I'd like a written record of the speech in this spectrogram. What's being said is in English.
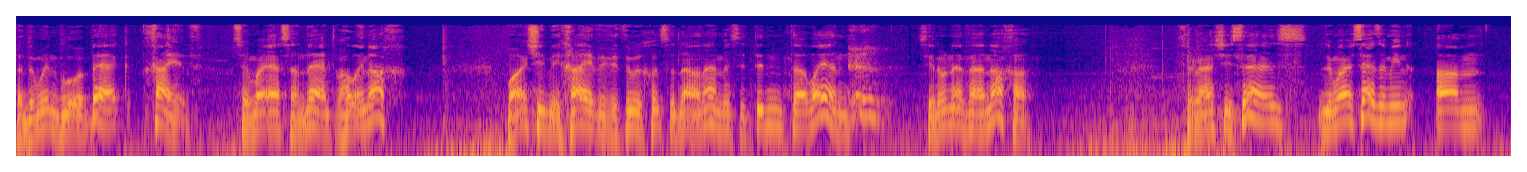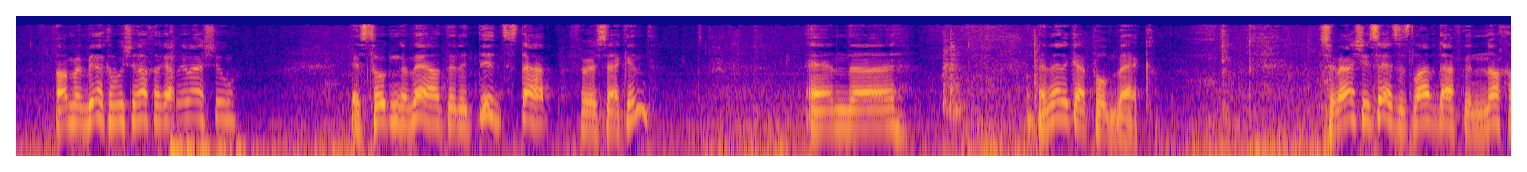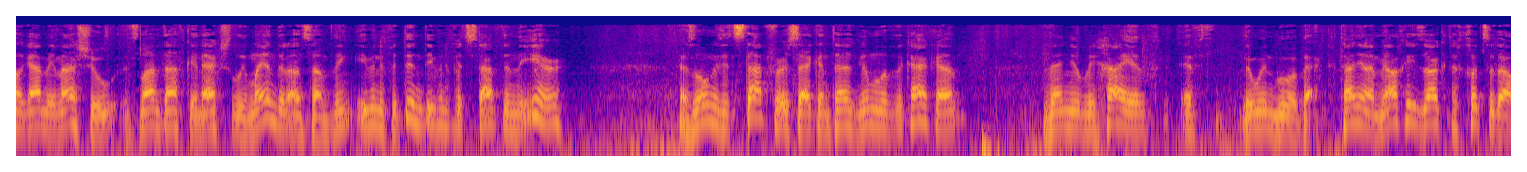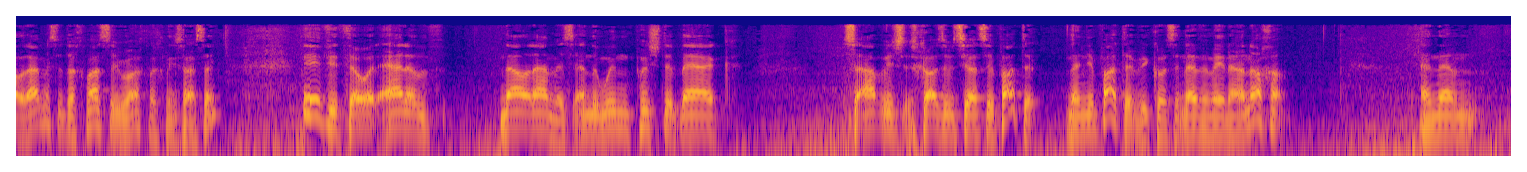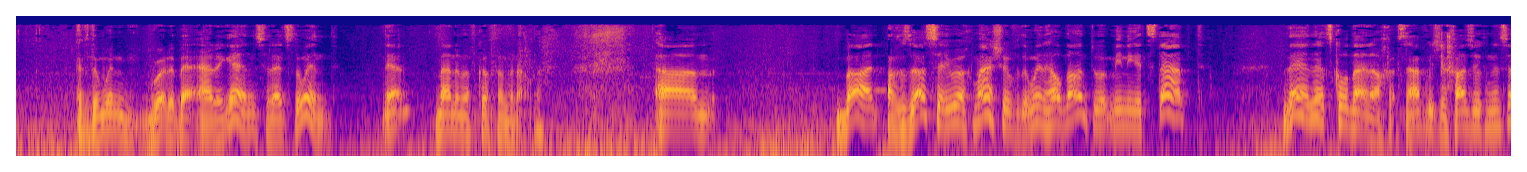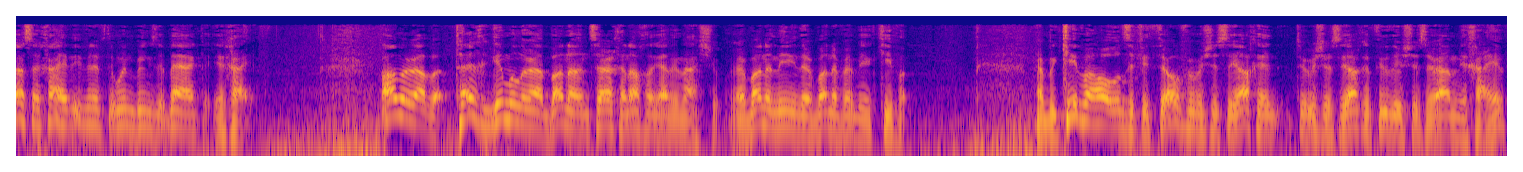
but the wind blew it back, Chayiv. So you might ask on that, why should it be Chayiv if you threw it Chutz Dalan Amis, it didn't uh, land, so you don't have Hanacha. So Rashi says, the Gemara says, I mean, um, it's talking about that it did stop for a second, and uh, and then it got pulled back. So Rashi says it's lav dafka nochal gabi mashu. It's lav dafka it actually landed on something, even if it didn't, even if it stopped in the air. As long as it stopped for a second, gimel of the karka, then you'll be chayiv if the wind blew it back. If you throw it out of Dalit Amis and the wind pushed it back so obviously, because of Tziyasei Pater, then you're Pater, because it never made Hanacha. And then, if the wind brought it out again, so that's the wind. Yeah? Banim of Kufam and Um, but, if the wind held on to it, meaning it stopped, then that's called Hanacha. So, even if the wind brings it back, you're chayiv. Amar Rava, Teich Gimel Rabbana and Tzarech Anachal Gabi Mashu. Rabbana meaning the Rabbana of Rabbi Akiva. Rabbi Akiva holds if you throw from Rosh Hashanah to Rosh Hashanah through the Rosh Hashanah Yechayev,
